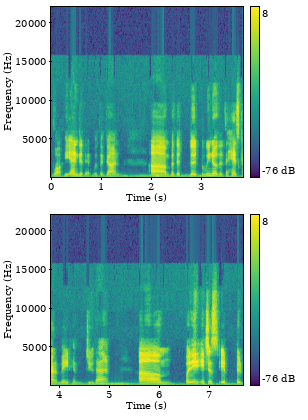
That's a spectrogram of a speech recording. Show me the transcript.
well, he ended it with the gun. Um but the, the we know that the hiss kind of made him do that. Um but it, it just it it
